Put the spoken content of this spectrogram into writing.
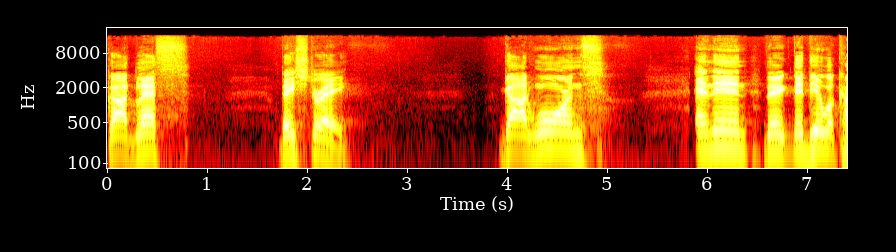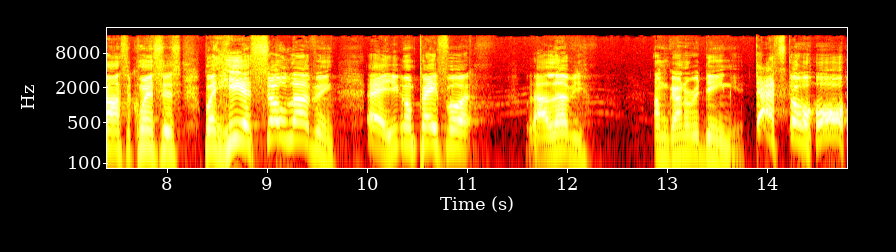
God bless, they stray. God warns, and then they, they deal with consequences, but He is so loving. Hey, you're going to pay for it, but I love you. I'm going to redeem you. That's the whole.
